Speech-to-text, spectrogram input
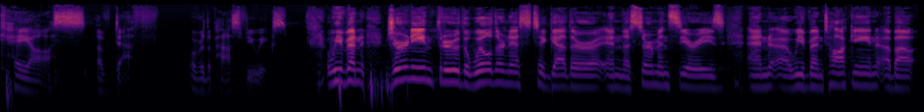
chaos of death over the past few weeks. We've been journeying through the wilderness together in the sermon series, and uh, we've been talking about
